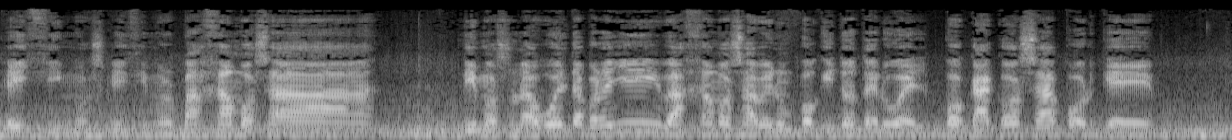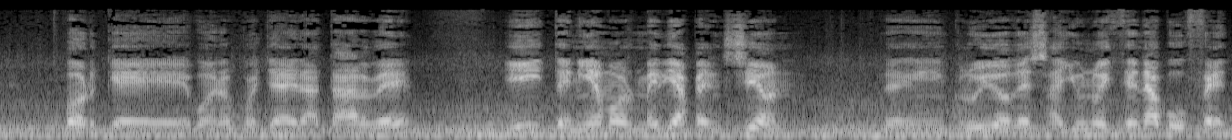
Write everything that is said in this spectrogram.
¿Qué hicimos? ¿Qué hicimos? Bajamos a... Dimos una vuelta por allí y bajamos a ver un poquito Teruel. Poca cosa porque... Porque, bueno, pues ya era tarde y teníamos media pensión, incluido desayuno y cena buffet.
